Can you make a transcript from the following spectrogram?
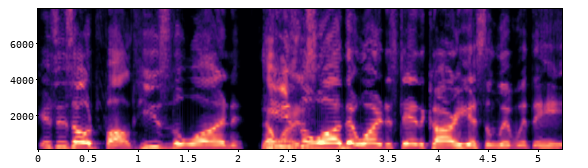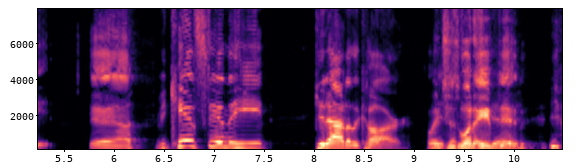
it's his own fault. He's the one. That he's the one that wanted to stay in the car. He has to live with the heat. Yeah, If you can't stand the heat, get out of the car. Wait, which is what Abe did.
